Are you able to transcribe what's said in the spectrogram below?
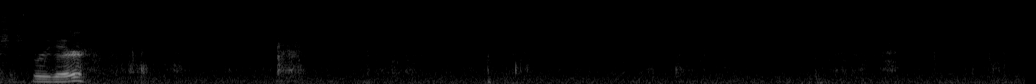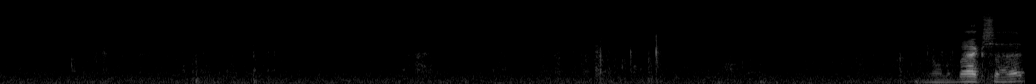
passes through there. backside.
